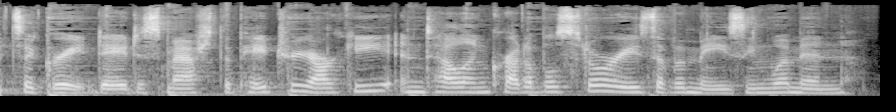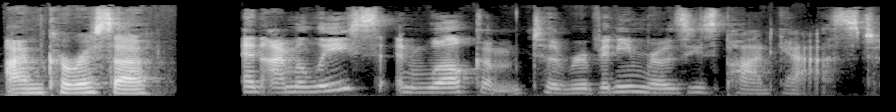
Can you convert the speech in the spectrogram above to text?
It's a great day to smash the patriarchy and tell incredible stories of amazing women. I'm Carissa. And I'm Elise, and welcome to Riveting Rosies podcast.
